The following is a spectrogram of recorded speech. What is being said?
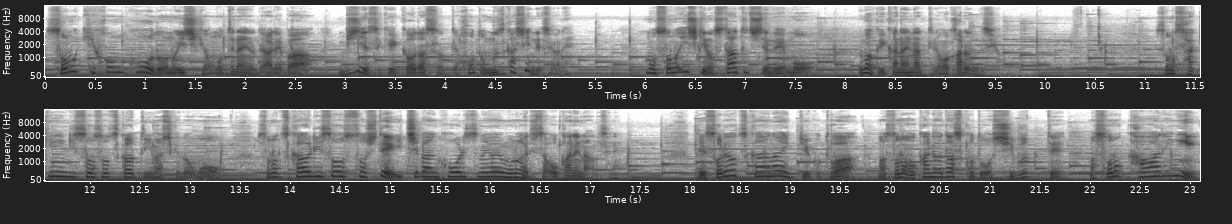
その基本行動の意識が持てないのであれば、ビジネスで結果を出すのって本当難しいんですよね。もうその意識のスタート地点でもううまくいかないなっていうのは分かるんですよ。その先にリソースを使うって言いましたけども、その使うリソースとして一番効率の良いものが実はお金なんですね。で、それを使わないっていうことは、まあ、そのお金を出すことを渋って、まあ、その代わりに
